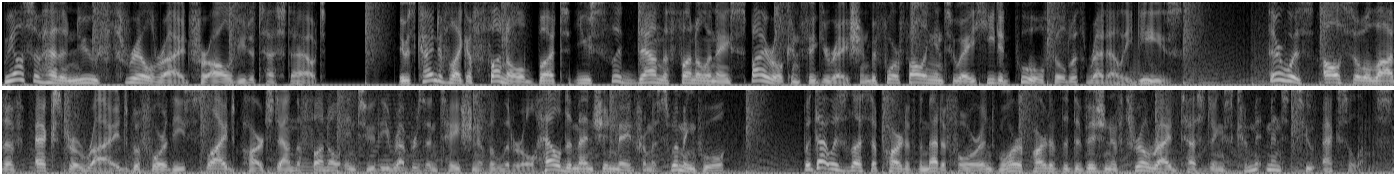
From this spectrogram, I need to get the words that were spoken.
we also had a new thrill ride for all of you to test out. It was kind of like a funnel, but you slid down the funnel in a spiral configuration before falling into a heated pool filled with red LEDs. There was also a lot of extra ride before the slide part down the funnel into the representation of a literal hell dimension made from a swimming pool, but that was less a part of the metaphor and more a part of the Division of Thrill Ride Testing's commitment to excellence.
